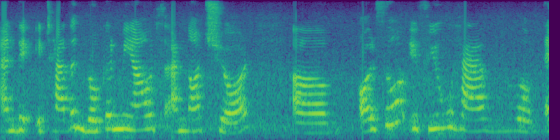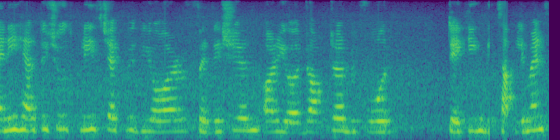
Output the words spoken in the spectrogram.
and they, it hasn't broken me out so I'm not sure. Um, also if you have uh, any health issues please check with your physician or your doctor before taking the supplements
